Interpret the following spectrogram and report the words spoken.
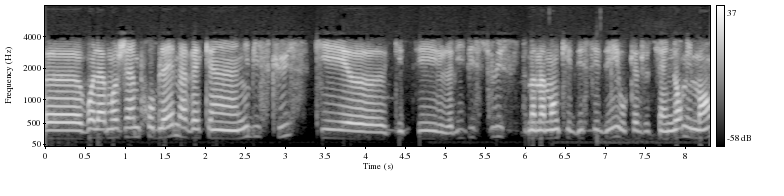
Euh, voilà, moi j'ai un problème avec un hibiscus qui, est, euh, qui était l'hibiscus de ma maman qui est décédée, auquel je tiens énormément.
